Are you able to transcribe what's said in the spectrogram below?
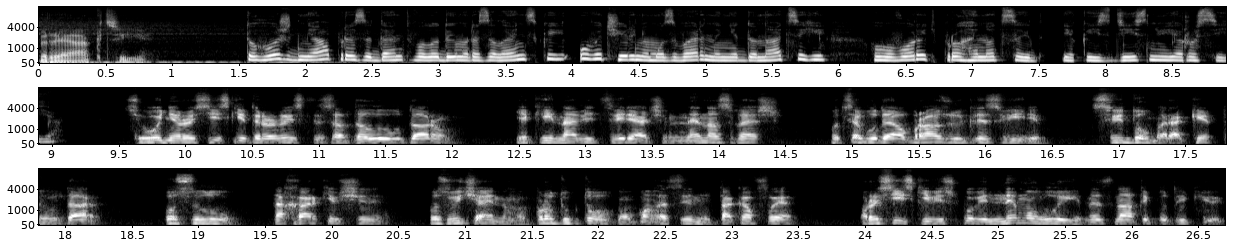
Реакції. Того ж дня президент Володимир Зеленський у вечірньому зверненні до нації говорить про геноцид, який здійснює Росія. Сьогодні російські терористи завдали ударом, який навіть звірячим не назвеш, бо це буде образою для звірів. Свідомий ракетний удар по селу на Харківщині, по звичайному продуктовому магазину та кафе. Російські військові не могли не знати, куди б'ють.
